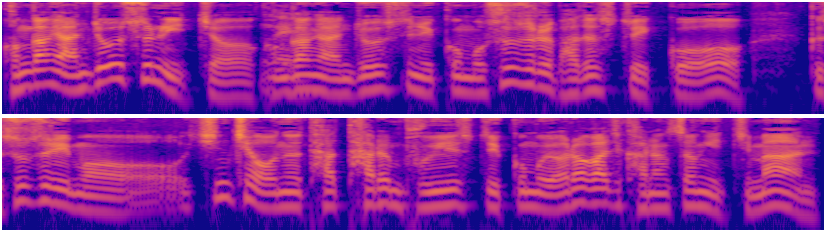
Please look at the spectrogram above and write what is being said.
건강이 안 좋을 수는 있죠. 건강이 네. 안 좋을 수는 있고 뭐 수술을 받을 수도 있고 그 수술이 뭐 신체 어느 다, 다른 부위일 수도 있고 뭐 여러 가지 가능성이 있지만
